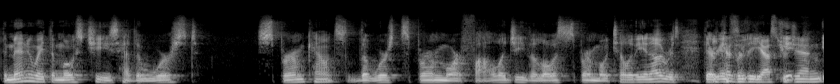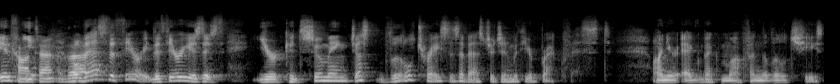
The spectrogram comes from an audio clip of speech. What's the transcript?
The men who ate the most cheese had the worst sperm counts, the worst sperm morphology, the lowest sperm motility. In other words, they're because of the estrogen in, in, content of that. Well, that's the theory. The theory is this: you're consuming just little traces of estrogen with your breakfast on your egg McMuffin, the little cheese,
